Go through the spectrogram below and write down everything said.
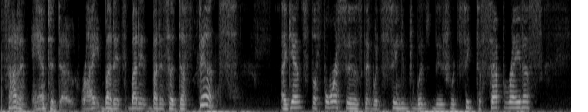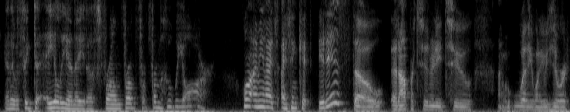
it's not an antidote, right? But it's but it but it's a defense against the forces that would seem would, that would seek to separate us and they would seek to alienate us from from from, from who we are. Well, I mean, I, I think it, it is though an opportunity to, uh, whether you want to use the word,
